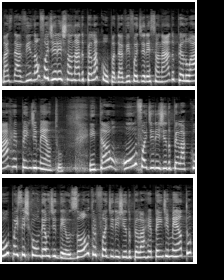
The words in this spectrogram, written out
mas Davi não foi direcionado pela culpa, Davi foi direcionado pelo arrependimento. Então, um foi dirigido pela culpa e se escondeu de Deus, outro foi dirigido pelo arrependimento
